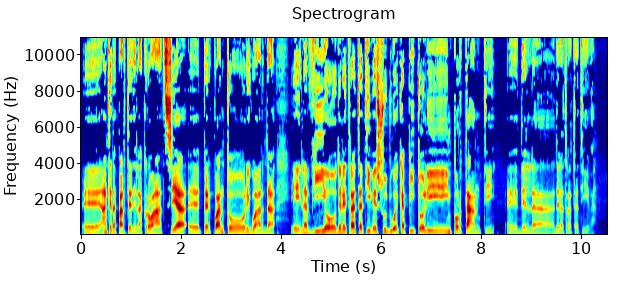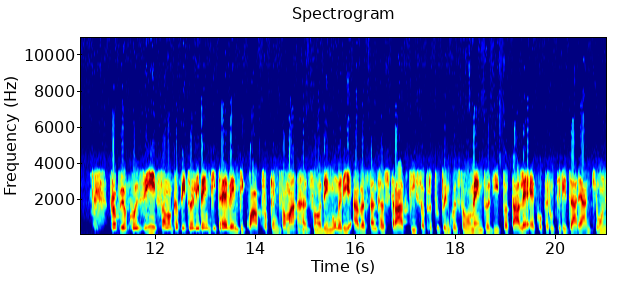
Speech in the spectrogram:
eh, anche da parte della Croazia eh, per quanto riguarda eh, l'avvio delle trattative su due capitoli importanti eh, della, della trattativa. Proprio così sono capitoli 23 e 24, che insomma sono dei numeri abbastanza astratti, soprattutto in questo momento di totale, ecco, per utilizzare anche un,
